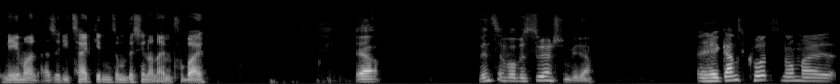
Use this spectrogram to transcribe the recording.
nee, Mann, also die Zeit geht so ein bisschen an einem vorbei. Ja. Vincent, wo bist du denn schon wieder? äh, ganz kurz nochmal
